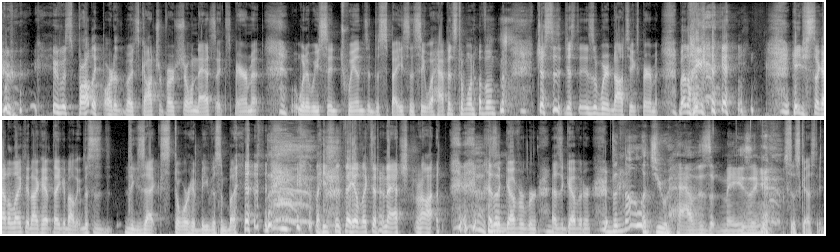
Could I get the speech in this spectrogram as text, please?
who, who was probably part of the most controversial NASA experiment. When we send twins into space and see what happens to one of them, just just is a weird Nazi experiment. But like, he just got elected. I kept thinking about like this is the exact story of Beavis and Butthead. they, they elected an astronaut as a governor. As a governor, The knowledge you have is amazing. It's disgusting.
